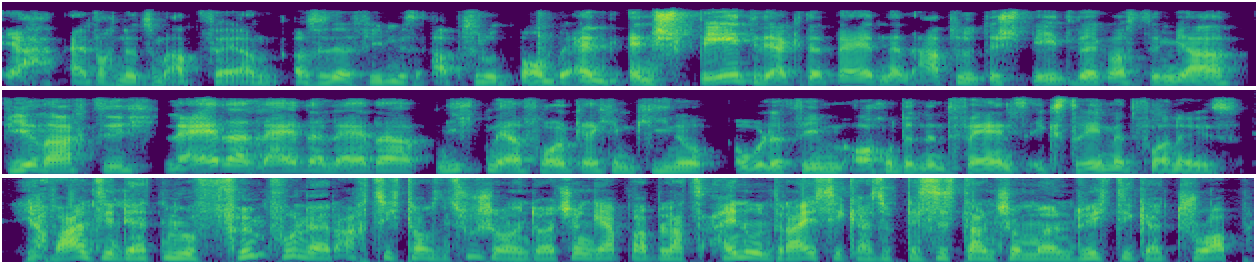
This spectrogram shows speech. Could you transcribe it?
Ja, einfach nur zum Abfeiern. Also der Film ist absolut Bombe. Ein, ein Spätwerk der beiden, ein absolutes Spätwerk aus dem Jahr 84. Leider, leider, leider nicht mehr erfolgreich im Kino, obwohl der Film auch unter den Fans extrem weit vorne ist. Ja, Wahnsinn. Der hat nur 580.000 Zuschauer in Deutschland gehabt, war Platz 31. Also das ist dann schon mal ein richtiger Drop.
